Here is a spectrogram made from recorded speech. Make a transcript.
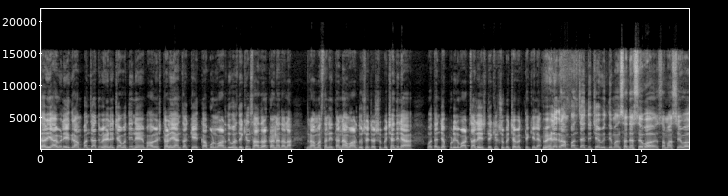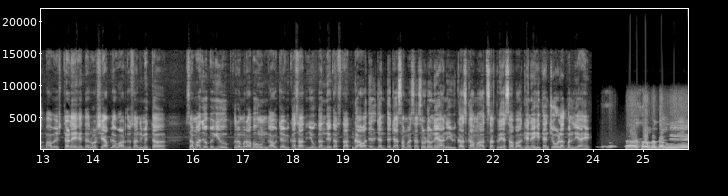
तर यावेळी ग्रामपंचायत वेहळेच्या वतीने भावेश थळे यांचा केक कापून वाढदिवस देखील साजरा करण्यात आला. ग्रामस्थांनी त्यांना वाढदिवसाच्या शुभेच्छा दिल्या व त्यांच्या पुढील वाटचालीस देखील शुभेच्छा व्यक्त केल्या. वेहळे ग्रामपंचायतीचे विद्यमान सदस्य व समाजसेवक भावेश थळे हे दरवर्षी आपल्या वाढदिवसानिमित्त समाजोपयोगी उपक्रम राबवून गावच्या विकासात योगदान देत असतात. गावातील जनतेच्या समस्या सोडवणे आणि विकास कामात सक्रिय सहभाग घेणे ही त्यांची ओळख बनली आहे. सर्वप्रथम मी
